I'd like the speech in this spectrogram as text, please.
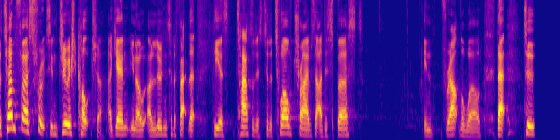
The term first fruits in Jewish culture, again, you know, alluding to the fact that he has titled this to the 12 tribes that are dispersed in, throughout the world that to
